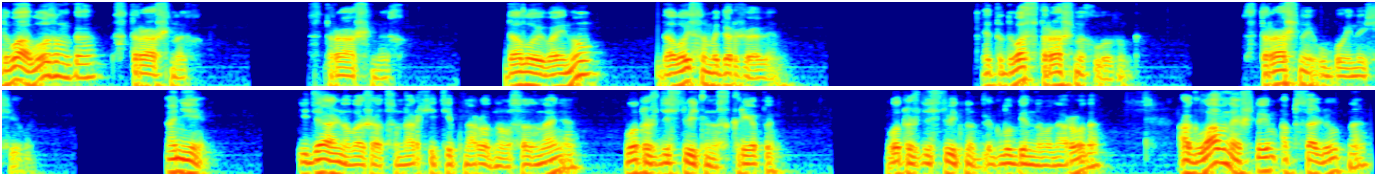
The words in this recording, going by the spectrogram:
два лозунга страшных. Страшных. Долой войну, долой самодержавие. Это два страшных лозунга. Страшной убойной силы. Они идеально ложатся на архетип народного сознания. Вот уж действительно скрепы. Вот уж действительно для глубинного народа. А главное, что им абсолютно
